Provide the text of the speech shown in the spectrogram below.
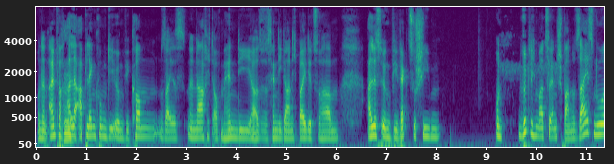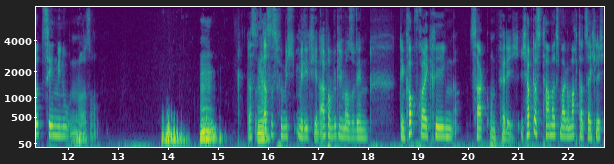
Und dann einfach hm. alle Ablenkungen, die irgendwie kommen, sei es eine Nachricht auf dem Handy, also das Handy gar nicht bei dir zu haben, alles irgendwie wegzuschieben und wirklich mal zu entspannen. Und sei es nur zehn Minuten oder so. Mhm. Das, ja. das ist für mich Meditieren. Einfach wirklich mal so den, den Kopf frei kriegen, zack und fertig. Ich habe das damals mal gemacht tatsächlich.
